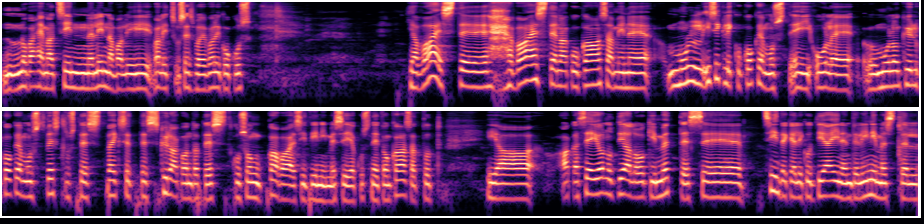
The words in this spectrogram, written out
no vähemalt siin linnavali valitsuses või volikogus. ja vaeste, vaeste nagu kaasamine, mul isiklikku kogemust ei ole, mul on küll kogemust vestlustest väiksetest külakondadest, kus on ka vaeseid inimesi ja kus need on kaasatud. ja, aga see ei olnud dialoogi mõttes, see siin tegelikult jäi nendel inimestel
